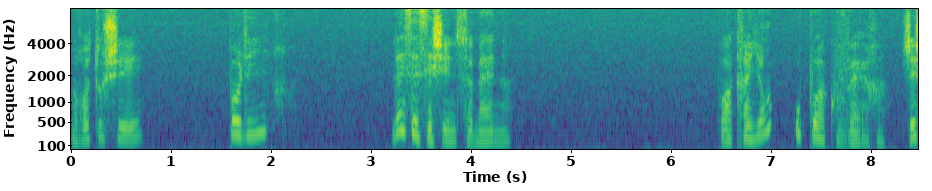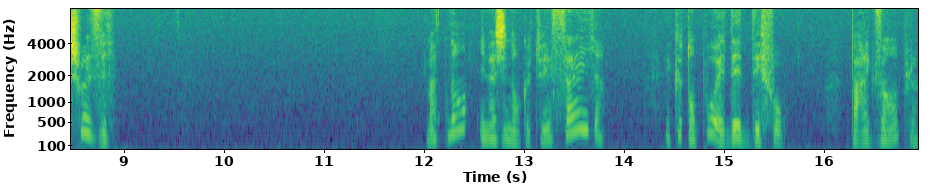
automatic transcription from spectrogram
Retoucher. Polir. Laisser sécher une semaine. Pot à crayon ou pot à couvert? J'ai choisi. Maintenant, imaginons que tu essayes et que ton pot ait des défauts. Par exemple,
